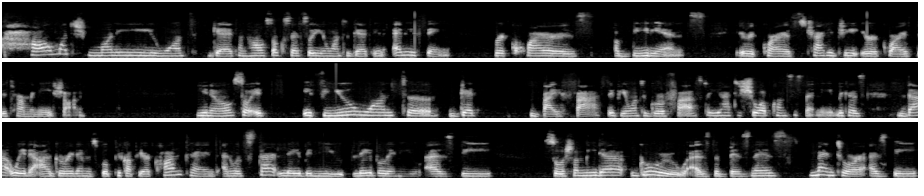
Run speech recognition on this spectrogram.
how much money you want to get and how successful you want to get in anything requires obedience. It requires strategy. It requires determination. You know, so it's if you want to get by fast, if you want to grow faster, you have to show up consistently because that way the algorithms will pick up your content and will start labeling you labeling you as the social media guru, as the business mentor, as the,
